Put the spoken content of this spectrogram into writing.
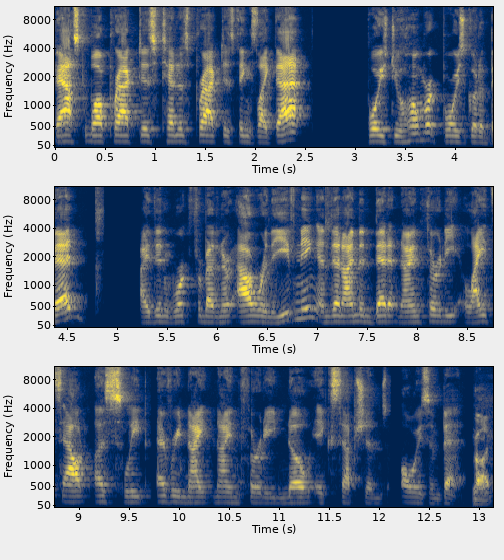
Basketball practice, tennis practice, things like that. Boys do homework, boys go to bed. I then work for about an hour in the evening, and then I'm in bed at 9:30, lights out, asleep every night, 9:30, no exceptions, always in bed. Right.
